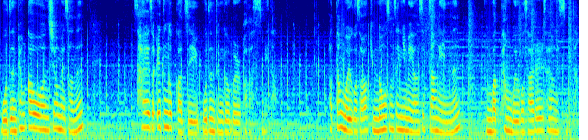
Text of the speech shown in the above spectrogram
모든 평가원 시험에서는 4에서 1등급까지 모든 등급을 받았습니다. 바탕 모의고사와 김동호 선생님의 연습장에 있는 본바탕 모의고사를 사용했습니다.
